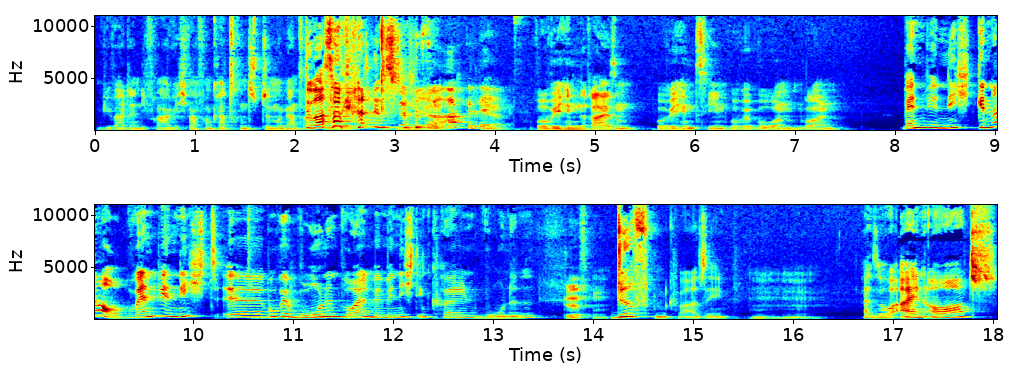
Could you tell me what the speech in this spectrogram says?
Wie war denn die Frage? Ich war von Katrins Stimme ganz Du warst von. Katrins Stimme so Ja, abgelenkt. ja. Wo wir hinreisen, wo wir hinziehen, wo wir wohnen wollen. Wenn wir nicht, genau, wenn wir nicht, äh, wo wir wohnen wollen, wenn wir nicht in Köln wohnen, Dürften. dürften quasi. Mhm. Also ein Ort,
